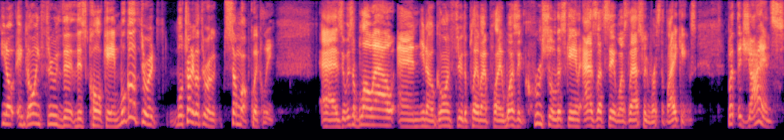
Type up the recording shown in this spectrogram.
you know, in going through the this Colt game, we'll go through it. We'll try to go through it somewhat quickly. As it was a blowout, and you know, going through the play-by-play wasn't crucial to this game, as let's say it was last week versus the Vikings. But the Giants,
